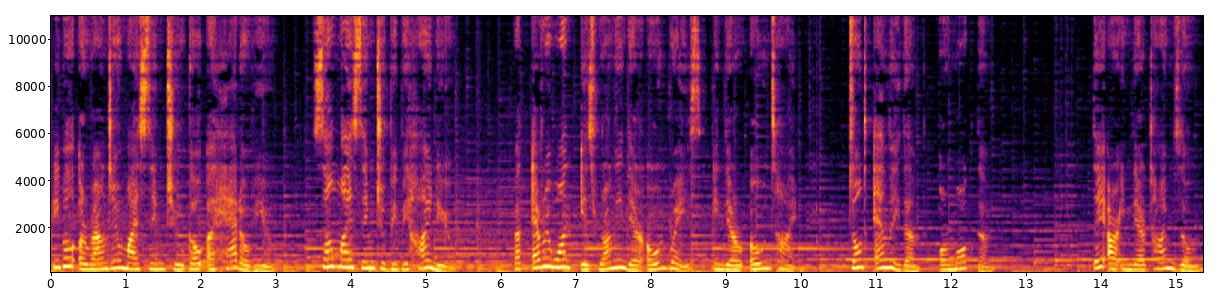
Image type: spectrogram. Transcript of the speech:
People around you might seem to go ahead of you, some might seem to be behind you, but everyone is running their own race in their own time. Don't envy them or mock them. They are in their time zone,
